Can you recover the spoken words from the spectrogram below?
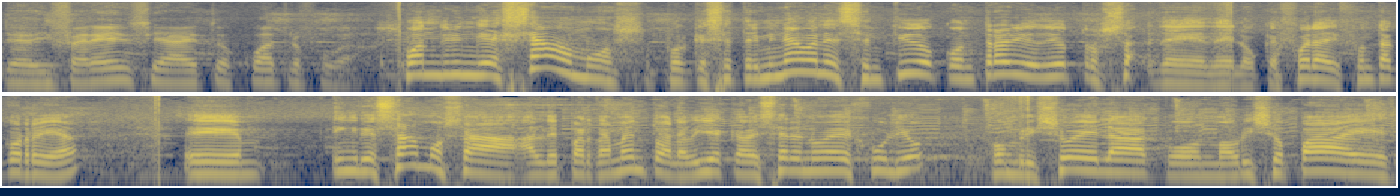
de diferencia a estos cuatro fugados. Cuando ingresábamos, porque se terminaba en el sentido contrario de, otros, de, lo que fue la difunta Correa, eh, ingresamos al departamento, a la Villa Cabecera 9 de Julio, con Brizuela, con Mauricio Páez,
